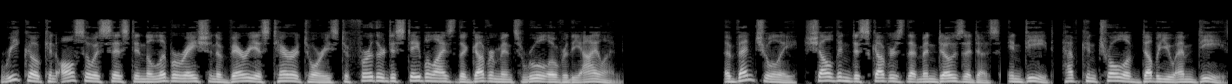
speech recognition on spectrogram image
Rico can also assist in the liberation of various territories to further destabilize the government's rule over the island. Eventually, Sheldon discovers that Mendoza does, indeed, have control of WMDs,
